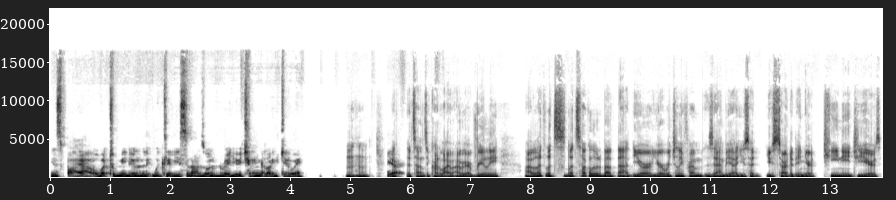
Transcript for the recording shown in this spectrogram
inspire over 2 million weekly listeners on Radio Icengelo in Kitwe. Mm-hmm. Yeah, that, sounds incredible. I, I really uh, let, let's let's talk a little bit about that. You're you're originally from Zambia. You said you started in your teenage years.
